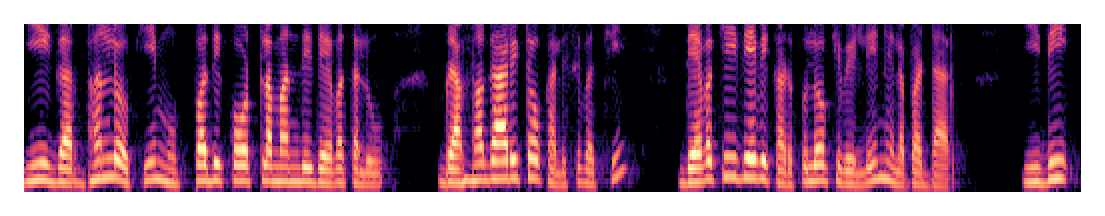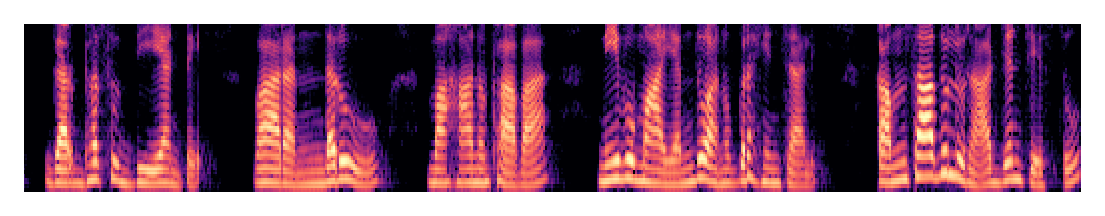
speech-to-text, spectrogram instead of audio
ఈ గర్భంలోకి ముప్పది కోట్ల మంది దేవతలు బ్రహ్మగారితో కలిసి వచ్చి దేవకీదేవి కడుపులోకి వెళ్ళి నిలబడ్డారు. ఇది గర్భశుద్ధి అంటే వారందరూ మహానుభావ నీవు మా యందు అనుగ్రహించాలి. కంసాదులు రాజ్యం చేస్తూ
